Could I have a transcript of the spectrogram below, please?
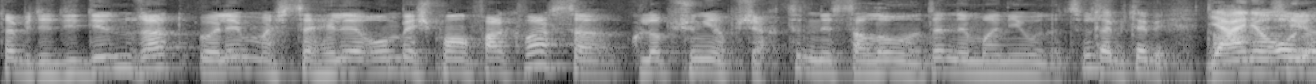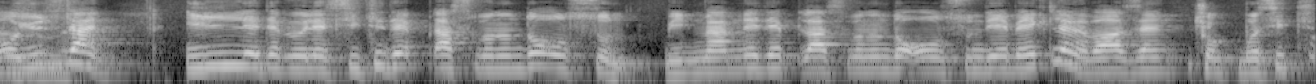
Tabii de Didier Nuzat öyle bir maçta hele 15 puan fark varsa Klopp şunu yapacaktır. Ne Salah oynatır ne Mane oynatır. Tabii tabii. Yani Tamamen şey o, o yüzden ille de böyle City deplasmanında olsun, bilmem ne deplasmanında olsun diye bekleme. Bazen çok basit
